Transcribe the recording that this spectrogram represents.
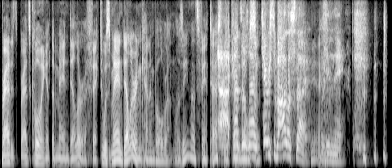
Brad is Brad's calling it the Mandela effect. Was Mandela in Cannonball Run? Was he? That's fantastic. Uh, I can't Nelson. Telly Savalas though Yeah. was in there.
